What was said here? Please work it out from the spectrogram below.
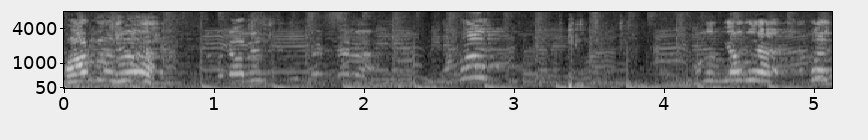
Pardon ya. Bak abi. Bak. Oğlum gel buraya. Bak.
